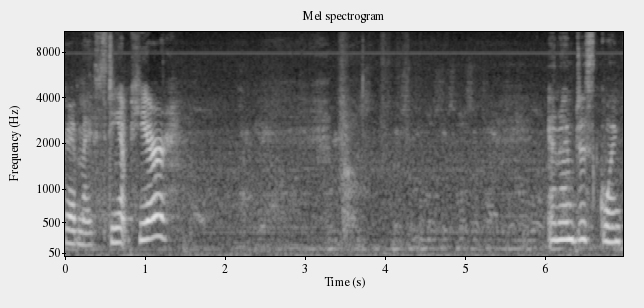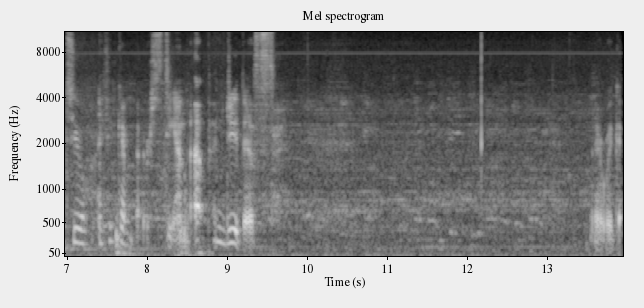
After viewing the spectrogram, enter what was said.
Grab my stamp here. And I'm just going to, I think I better stand up and do this. There we go.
